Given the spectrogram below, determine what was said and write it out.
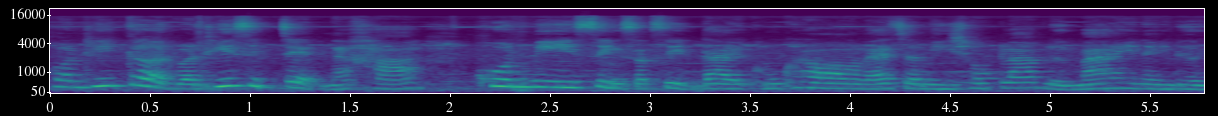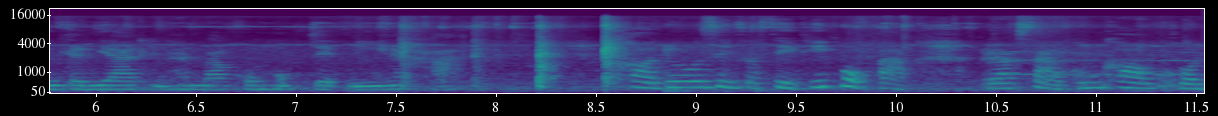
คนที่เกิดวันที่ 17 นะคะ คุณมีสิ่งศักดิ์สิทธิ์ใดคุ้มครอง และจะมีโชคลาภหรือไม่ในเดือนกันยาถึงธันวาคม 67 นี้นะคะ ขอดูสิ่งศักดิ์สิทธิ์ที่ปกปักรักษาคุ้มครองคน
